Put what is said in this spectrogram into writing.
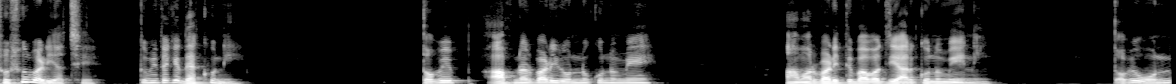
শ্বশুর বাড়ি আছে, তুমি তাকে দেখো নি তবে আপনার বাড়ির অন্য কোনো মেয়ে? আমার বাড়িতে বাবাজি আর কোনো মেয়ে নেই। তবে অন্য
